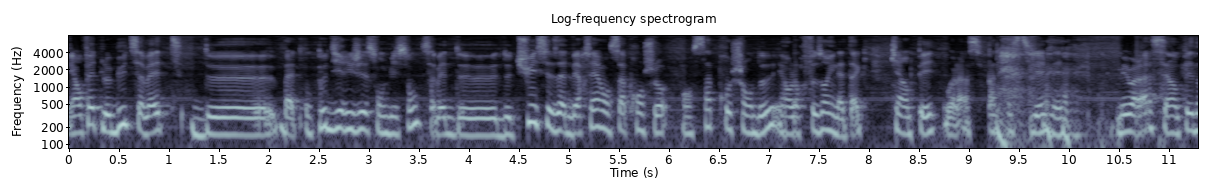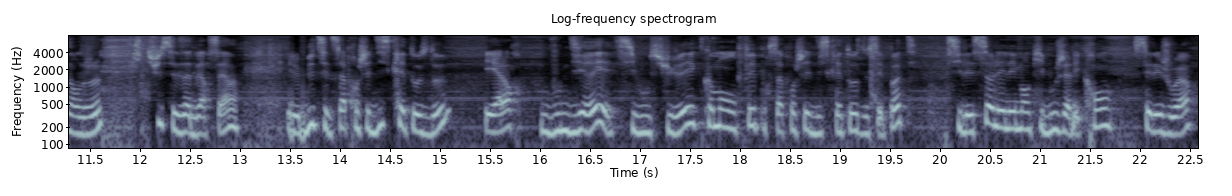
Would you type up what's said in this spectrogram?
Et en fait, le but, ça va être de. Bah, on peut diriger son buisson, ça va être de, tuer ses adversaires en s'approchant d'eux et en leur faisant une attaque qui est un P. Voilà, c'est pas très stylé, mais, mais voilà, c'est un P dans le jeu qui tue ses adversaires. Et le but, c'est de s'approcher discretos d'eux. Et alors, vous me direz, si vous suivez, comment on fait pour s'approcher discretos de ses potes si les seuls éléments qui bougent à l'écran, c'est les joueurs?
